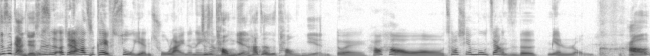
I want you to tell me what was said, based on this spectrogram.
就是感觉是，是，而且他是可以素颜出来的那种，就是童颜，他真的是童颜，对，好好哦，超羡慕这样子的面容。好，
